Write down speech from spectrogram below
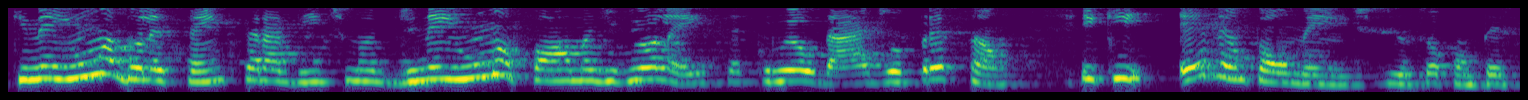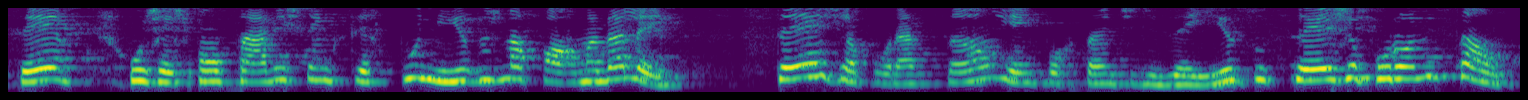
que nenhum adolescente será vítima de nenhuma forma de violência, crueldade ou opressão. E que, eventualmente, se isso acontecer, os responsáveis têm que ser punidos na forma da lei seja por ação, e é importante dizer isso, seja por omissão.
